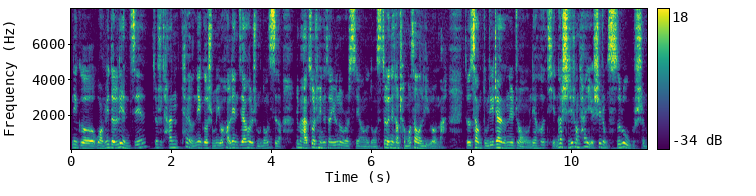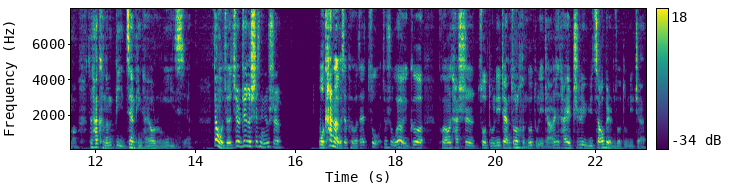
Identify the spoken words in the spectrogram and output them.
那个网域的链接，就是它，它有那个什么友好链接或者什么东西的，你把它做成一个像 Universe 一样的东西，就有点像长毛象的理论吧，就像独立站的那种联合体。那实际上它也是一种思路，不是吗？就它可能比建平台要容易一些。但我觉得就是这个事情，就是我看到有些朋友在做，就是我有一个朋友，他是做独立站，做了很多独立站，而且他也致力于教别人做独立站，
